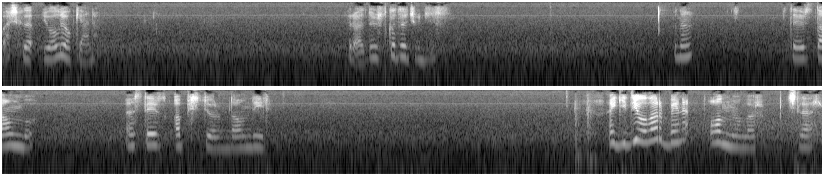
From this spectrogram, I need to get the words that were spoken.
Başka yol yok yani. Herhalde üst kata çıkacağız. Bu ne? Stairs down bu. Ben stairs up istiyorum down değil. Ha gidiyorlar beni almıyorlar. Piçler.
